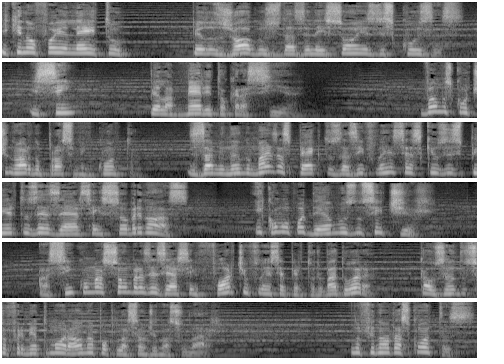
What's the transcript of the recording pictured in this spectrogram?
e que não foi eleito pelos jogos das eleições escusas, e sim pela meritocracia. Vamos continuar no próximo encontro, examinando mais aspectos das influências que os espíritos exercem sobre nós e como podemos nos sentir. Assim como as sombras exercem forte influência perturbadora, causando sofrimento moral na população de nosso lar. No final das contas,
